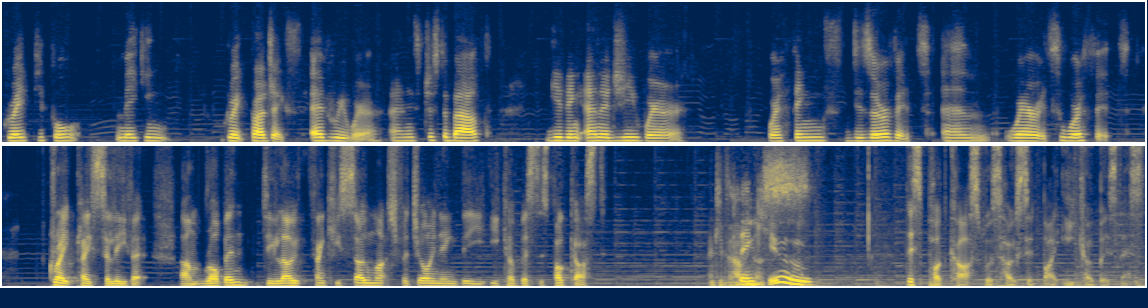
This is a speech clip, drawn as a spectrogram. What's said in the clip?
great people making great projects everywhere. And it's just about giving energy where where things deserve it and where it's worth it great place to leave it. Um, Robin, Dilo, thank you so much for joining the Eco Business Podcast. Thank you for having thank us. Thank you. This podcast was hosted by Eco Business,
